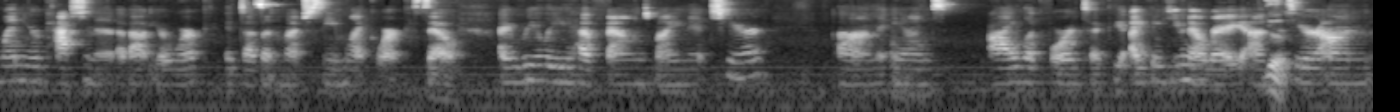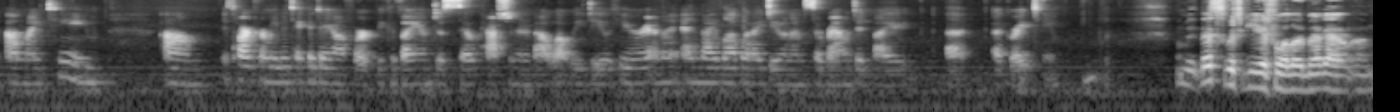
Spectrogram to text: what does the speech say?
when you're passionate about your work, it doesn't much seem like work. So I really have found my niche here, um, and I look forward to. I think you know Ray, uh, yes. since you're on on my team. Um, it's hard for me to take a day off work because I am just so passionate about what we do here, and I and I love what I do, and I'm surrounded by a, a great team. Okay. I mean, let's switch gears for a little bit. I got a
